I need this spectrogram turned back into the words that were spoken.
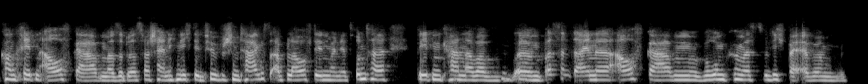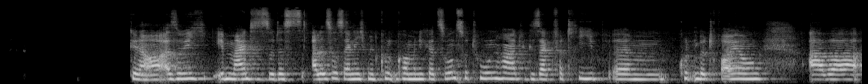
konkreten Aufgaben? Also du hast wahrscheinlich nicht den typischen Tagesablauf, den man jetzt runterbeten kann, aber ähm, was sind deine Aufgaben? Worum kümmerst du dich bei Evermood? Genau, also ich eben meinte so, dass alles, was eigentlich mit Kundenkommunikation zu tun hat, wie gesagt, Vertrieb, ähm, Kundenbetreuung, aber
